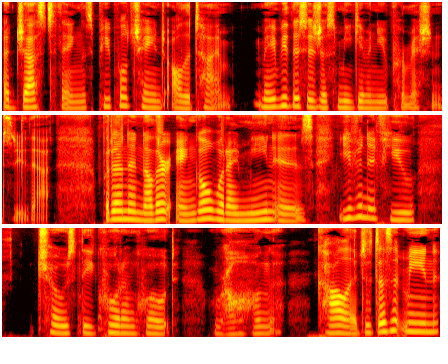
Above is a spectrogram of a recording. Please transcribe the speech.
adjust things. People change all the time. Maybe this is just me giving you permission to do that. But in another angle, what I mean is even if you chose the quote unquote wrong college, it doesn't mean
